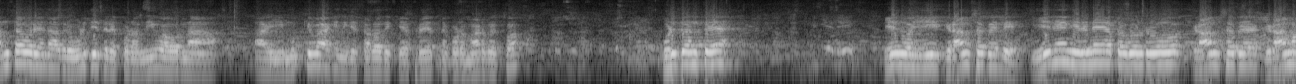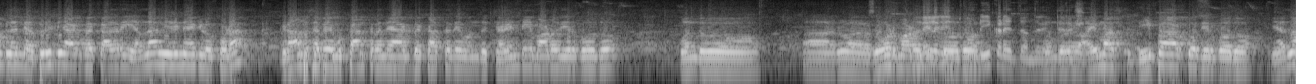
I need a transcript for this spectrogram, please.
ಅಂಥವ್ರು ಏನಾದರೂ ಉಳಿದಿದ್ರೆ ಕೂಡ ನೀವು ಅವ್ರನ್ನ ಈ ಮುಖ್ಯವಾಹಿನಿಗೆ ತರೋದಕ್ಕೆ ಪ್ರಯತ್ನ ಕೂಡ ಮಾಡಬೇಕು. ಉಳಿದಂತೆ ಏನು ಈ ಗ್ರಾಮ ಸಭೆಯಲ್ಲಿ ಏನೇ ನಿರ್ಣಯ ತಗೊಂಡ್ರು ಗ್ರಾಮ ಸಭೆ ಗ್ರಾಮಗಳಲ್ಲಿ ಅಭಿವೃದ್ಧಿ ಆಗ್ಬೇಕಾದ್ರೆ ಎಲ್ಲಾ ನಿರ್ಣಯಗಳು ಕೂಡ ಗ್ರಾಮ ಸಭೆ ಮುಖಾಂತರನೇ ಆಗ್ಬೇಕಾಗ್ತದೆ. ಒಂದು ಚರಂಡಿ ಮಾಡೋದಿರ್ಬೋದು ಒಂದು ರೋಡ್ ಮಾಡೋದಿರ್ಬೋದು ಈ ಕಡೆ ಇದ್ದಂದ್ರೆ ಒಂದು ಐಮಾಸ್ ದೀಪ ಹಾಕೋದಿರ್ಬೋದು ಎಲ್ಲ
